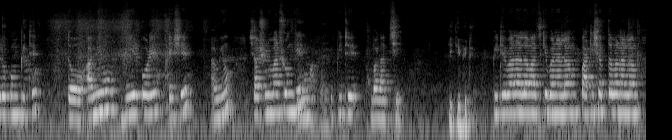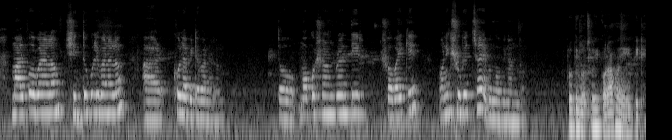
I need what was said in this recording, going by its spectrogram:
এরকম পিঠে। তো আমিও বিয়ের পরে এসে আমিও শাশুড়ি মার সঙ্গে পিঠে বানাচ্ছি। কি কি পিঠে? পিঠে বানালাম আজকে বানালাম পাটি পাটিসাপ্তা বানালাম মালপোয়া বানালাম সিদ্ধ পুলি বানালাম আর খোলা পিঠা বানালাম। তো মকর সংক্রান্তির সবাইকে অনেক শুভেচ্ছা এবং অভিনন্দন। প্রতি বছরই করা হয় এই পিঠে?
